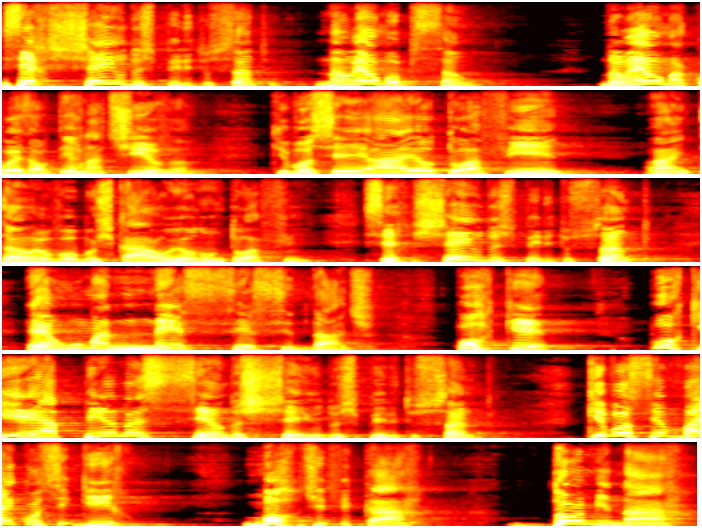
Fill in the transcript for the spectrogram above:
Ser cheio do Espírito Santo não é uma opção, não é uma coisa alternativa que você, ah, eu estou afim, ah, então eu vou buscar ou eu não estou afim. Ser cheio do Espírito Santo é uma necessidade. Por quê? Porque é apenas sendo cheio do Espírito Santo que você vai conseguir mortificar, dominar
